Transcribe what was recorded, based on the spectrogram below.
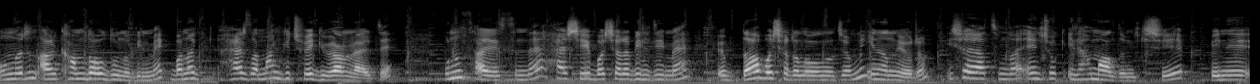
Onların arkamda olduğunu bilmek bana her zaman güç ve güven verdi. Bunun sayesinde her şeyi başarabildiğime ve daha başarılı olacağıma inanıyorum. İş hayatımda en çok ilham aldığım kişi beni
